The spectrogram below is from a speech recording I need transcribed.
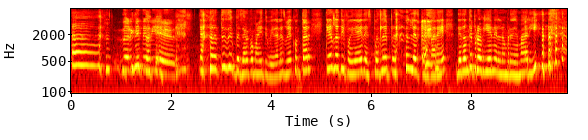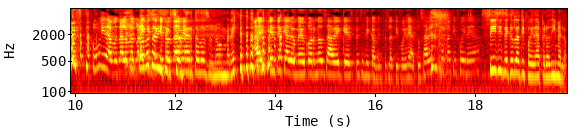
Ah, ¿Por qué te ríes? Antes de empezar con Mari Tifoidea, les voy a contar qué es la tifoidea y después le- les contaré de dónde proviene el nombre de Mari. Estúpida, pues a lo mejor hay Vamos a gente que no diseccionar sabe. todo su nombre. Hay gente que a lo mejor no sabe qué específicamente es la tifoidea. ¿Tú sabes qué es la tifoidea? Sí, sí sé que es la tifoidea, pero dímelo.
